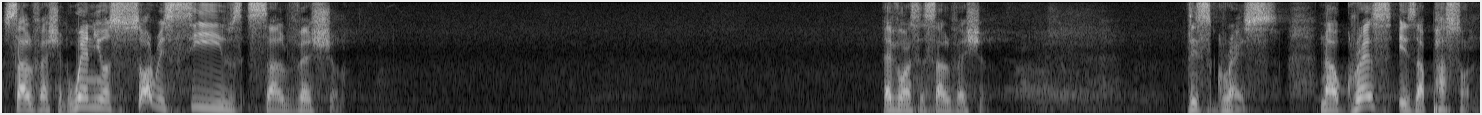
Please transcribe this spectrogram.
Salvation. When your soul receives salvation, everyone says salvation. This grace. Now, grace is a person,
